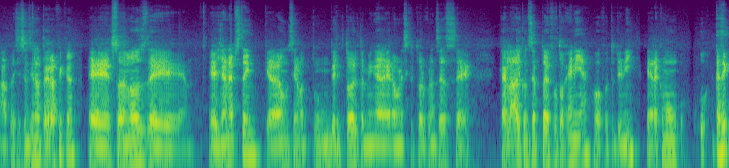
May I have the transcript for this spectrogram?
apreciación cinematográfica, eh, son los de eh, Jan Epstein, que era un, un director, también era un escritor francés, eh, que hablaba del concepto de fotogenia o fotogenie, que era como casi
